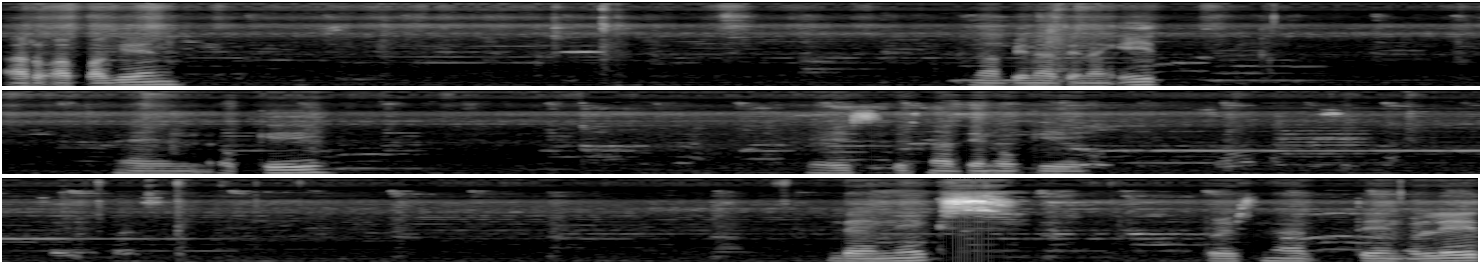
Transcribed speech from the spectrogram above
arrow up again. Hanapin natin ang 8. And okay. Yes, press natin okay. Then next, press natin ulit.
